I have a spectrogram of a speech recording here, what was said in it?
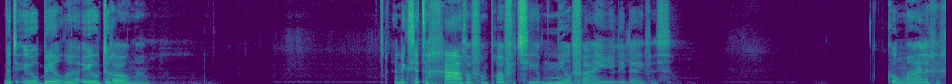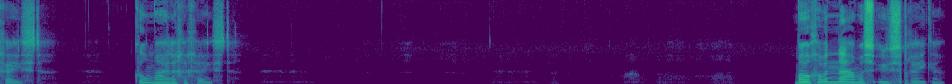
met uw beelden, uw dromen. En ik zet de gave van profetie opnieuw vrij in jullie levens. Kom, Heilige Geest. Kom, Heilige Geest. Mogen we namens U spreken.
